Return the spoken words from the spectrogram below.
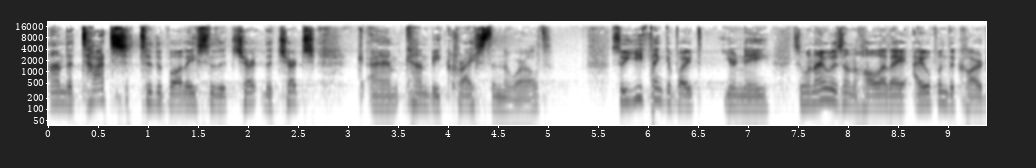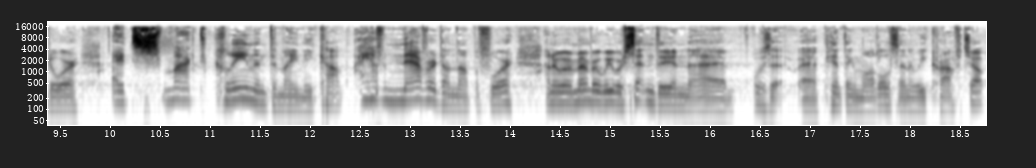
and attached to the body so that church, the church um, can be Christ in the world. So you think about your knee. So when I was on holiday, I opened the car door. It smacked clean into my kneecap. I have never done that before. And I remember we were sitting doing, uh, what was it, uh, painting models in a wee craft shop.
